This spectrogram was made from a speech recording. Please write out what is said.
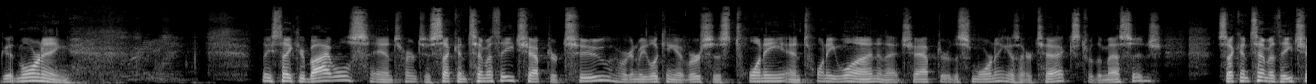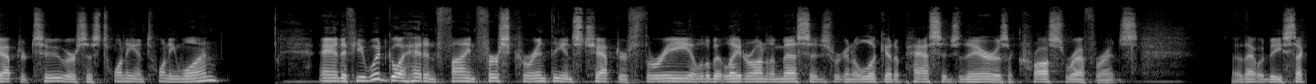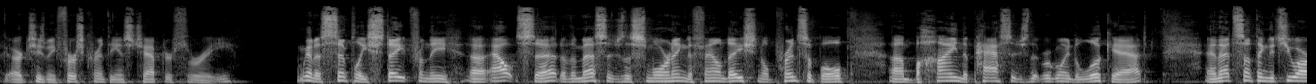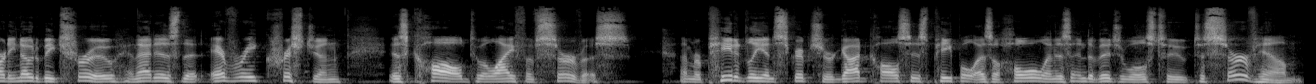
Good morning. Please take your Bibles and turn to 2 Timothy chapter 2. We're going to be looking at verses 20 and 21 in that chapter this morning as our text for the message. 2 Timothy chapter 2 verses 20 and 21. And if you would go ahead and find 1 Corinthians chapter 3, a little bit later on in the message, we're going to look at a passage there as a cross reference. So that would be, or excuse me, 1 Corinthians chapter 3. I'm going to simply state from the uh, outset of the message this morning the foundational principle um, behind the passage that we're going to look at. And that's something that you already know to be true, and that is that every Christian is called to a life of service. Um, repeatedly in Scripture, God calls His people as a whole and as individuals to, to serve Him.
